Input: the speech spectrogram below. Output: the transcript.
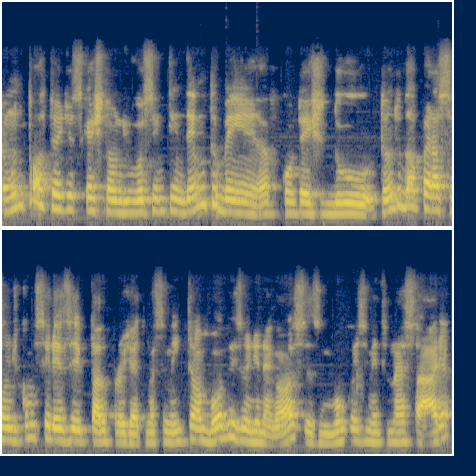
É muito importante essa questão de você entender muito bem o contexto do tanto da operação de como seria executado o projeto, mas também ter uma boa visão de negócios, um bom conhecimento nessa área,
